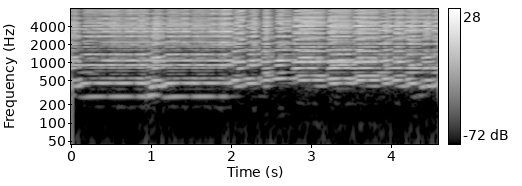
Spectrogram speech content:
Thank you.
